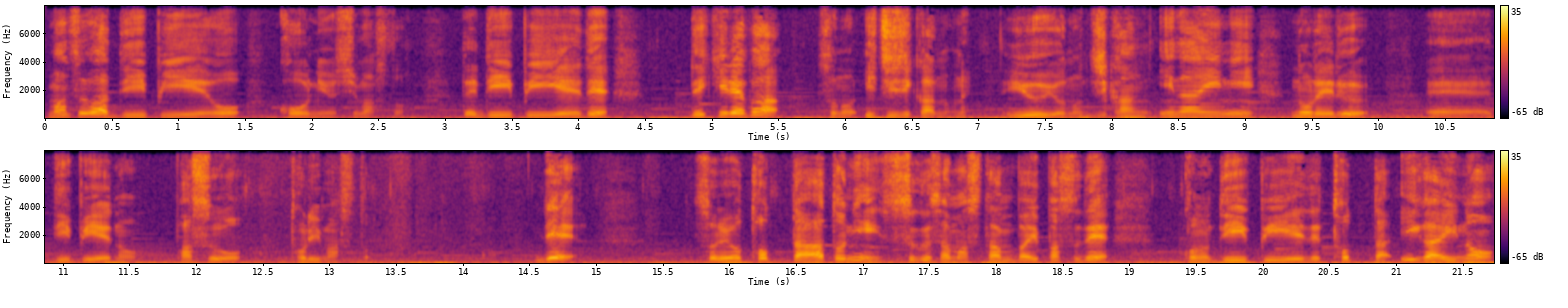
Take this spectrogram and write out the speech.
まずは DPA を購入しますと。で、DPA で、できれば、その1時間のね、猶予の時間以内に乗れる、えー、DPA のパスを取りますと。で、それを取った後にすぐさまスタンバイパスでこの DPA で取った以外の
